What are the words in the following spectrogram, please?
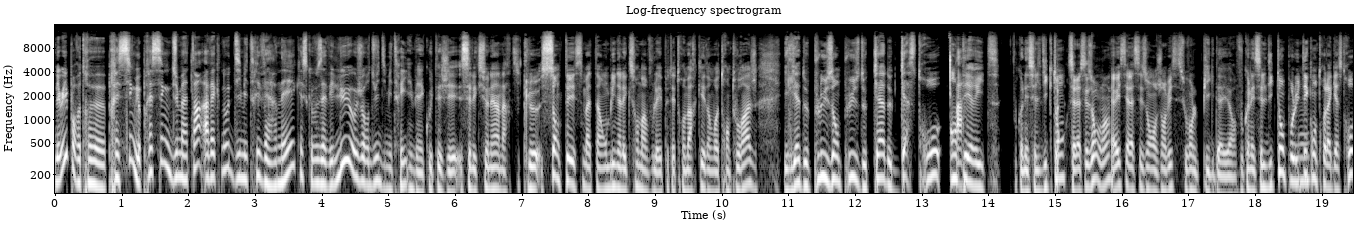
Et oui, pour votre pressing, le pressing du matin, avec nous, Dimitri Vernet. Qu'est-ce que vous avez lu aujourd'hui, Dimitri? Eh bien écoutez, j'ai sélectionné un article santé ce matin. Ombline Alexandre, hein, vous l'avez peut-être remarqué dans votre entourage, il y a de plus en plus de cas de gastro-entérite. Vous connaissez le dicton? C'est la saison, hein Ah oui, c'est la saison en janvier, c'est souvent le pic d'ailleurs. Vous connaissez le dicton pour lutter Mm. contre la gastro,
